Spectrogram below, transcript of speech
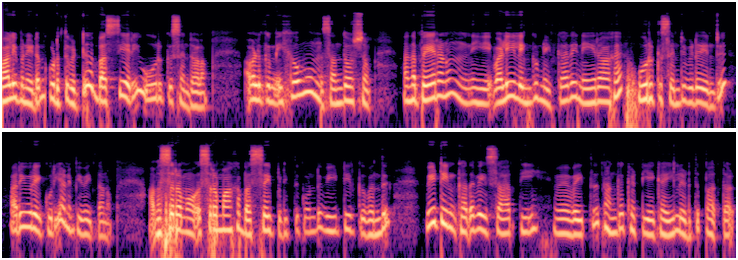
வாலிபனிடம் கொடுத்துவிட்டு பஸ் ஏறி ஊருக்கு சென்றாலாம் அவளுக்கு மிகவும் சந்தோஷம். அந்த பேரனும் நீ வழியில் எங்கும் நிற்காதே நேராக ஊருக்கு சென்று விடு என்று அறிவுரை கூறி அனுப்பி வைத்தானாம். அவசரம் அவசரமாக பஸ்ஸை பிடித்து கொண்டு வீட்டிற்கு வந்து வீட்டின் கதவை சாத்தி வைத்து தங்கக்கட்டியை கையில் எடுத்து பார்த்தாள்.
